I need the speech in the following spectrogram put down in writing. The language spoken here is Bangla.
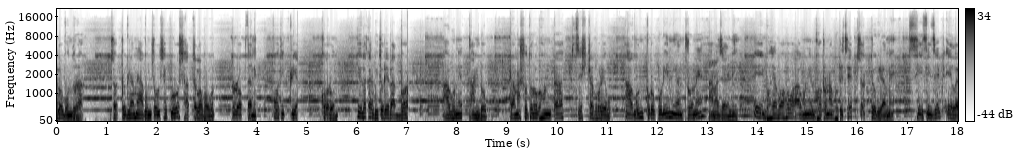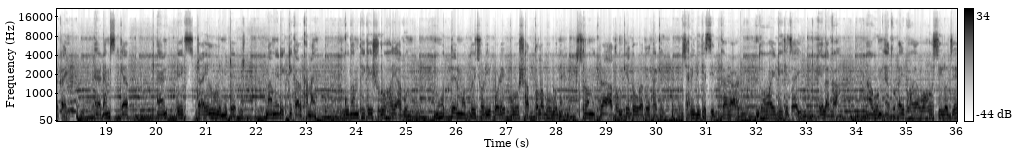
হ্যালো বন্ধুরা, চট্টগ্রামে আগুন চলছে পুরো সাততলা ভবন। রপ্তানি প্রতিক্রিয়া করণ এলাকার ভিতরে রাতভর আগুনের তাণ্ডব। টানা সতেরো ঘণ্টা চেষ্টা করেও আগুন পুরোপুরি নিয়ন্ত্রণে আনা যায়নি। এই ভয়াবহ আগুনের ঘটনা ঘটেছে চট্টগ্রামে সিফিজেড এলাকায়, Adams cap and textile limited নামের একটি কারখানায়। গুদাম থেকেই শুরু হয় আগুন। মুহূর্তের মধ্যেই ছড়িয়ে পড়ে পুরো সাততলা ভবনে। শ্রমিকরা আতঙ্কে দৌড়াতে থাকে। চারিদিকে চিৎকার আর ধোঁয়ায় ঢেকে যায় এলাকা। আগুন এতটাই ভয়াবহ ছিল যে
